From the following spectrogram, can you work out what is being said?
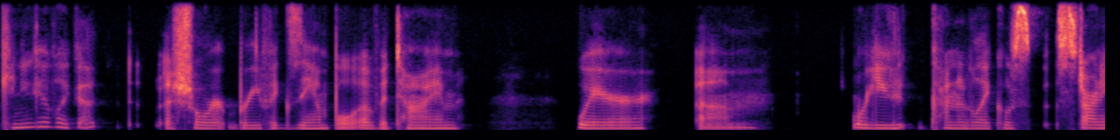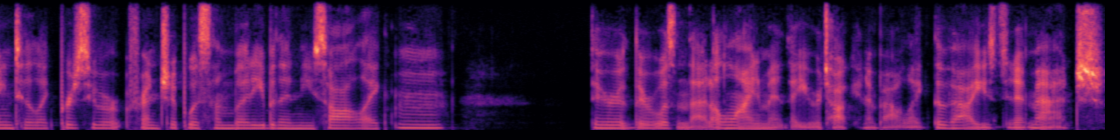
Can you give like a a short, brief example of a time where um where you kind of like was starting to like pursue a friendship with somebody, but then you saw like mm, there there wasn't that alignment that you were talking about, like the values didn't match.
